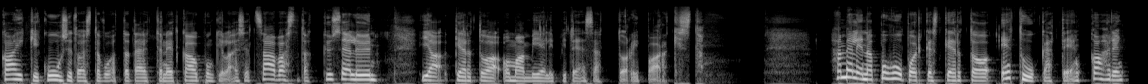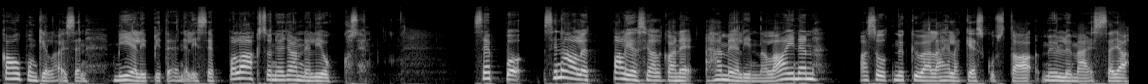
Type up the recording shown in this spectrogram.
kaikki 16 vuotta täyttäneet kaupunkilaiset saa vastata kyselyyn ja kertoa oman mielipiteensä toriparkista. Hämeenlinna puhuu podcast kertoo etukäteen kahden kaupunkilaisen mielipiteen, eli Seppo Laakson ja Janne Liukkosen. Seppo, sinä olet paljasjalkainen hämeenlinnalainen, asut nykyään lähellä keskustaa Myllymäissä ja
